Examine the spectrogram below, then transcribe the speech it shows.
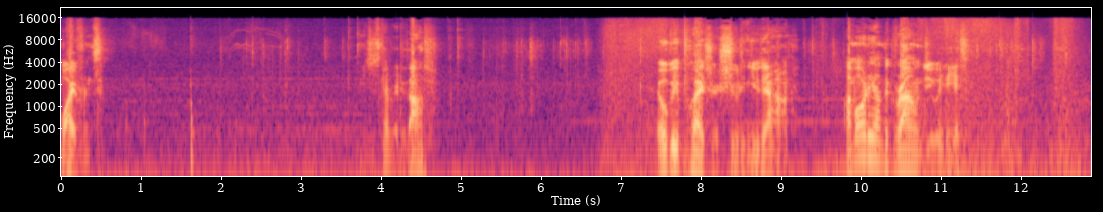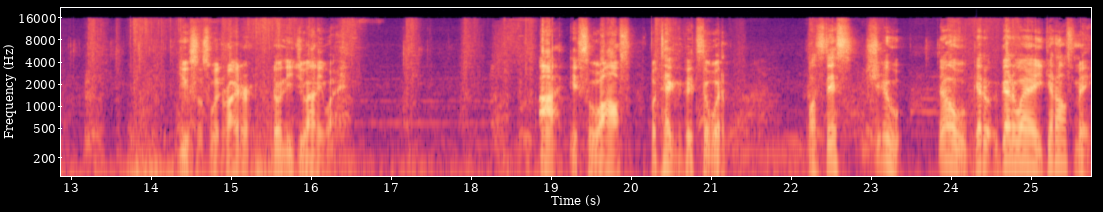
wyverns. just get rid of that. It will be a pleasure shooting you down. I'm already on the ground, you idiot. Useless, Wind Rider. Don't need you anyway. Ah, it flew off, but technically it's still with him. What's this? Shoot! No, get get away! Get off me!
